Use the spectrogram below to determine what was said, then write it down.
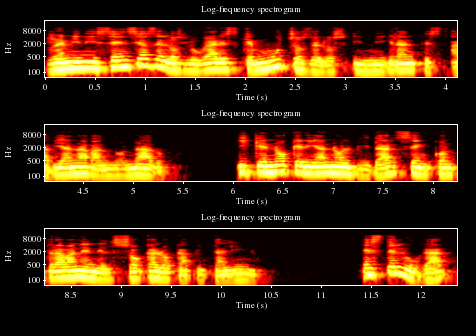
Reminiscencias de los lugares que muchos de los inmigrantes habían abandonado y que no querían olvidar se encontraban en el zócalo capitalino. Este lugar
